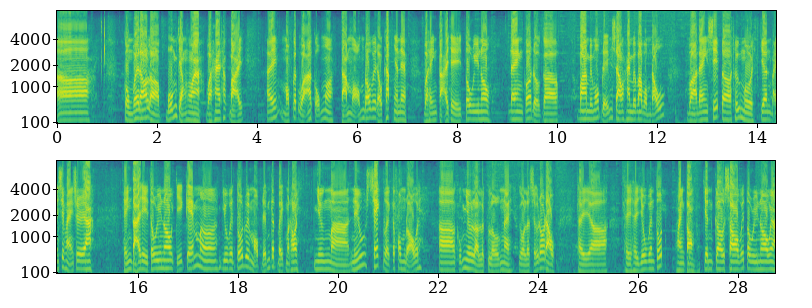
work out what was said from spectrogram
uh, cùng với đó là 4 trận hòa và hai thất bại. Ấy một kết quả cũng uh, tạm ổn đối với đội khách nha anh em. Và hiện tại thì Torino đang có được ờ, uh, 31 điểm sau 23 vòng đấu và đang xếp uh, thứ 10 trên bảng xếp hạng Serie A. Hiện tại thì Torino chỉ kém uh, Juventus với một điểm cách biệt mà thôi. Nhưng mà nếu xét về cái phong độ ấy uh, cũng như là lực lượng này rồi lịch sử đối đầu thì uh, thì thì Juventus hoàn toàn trên cơ so với Torino nha.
